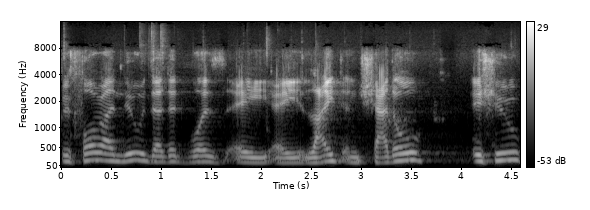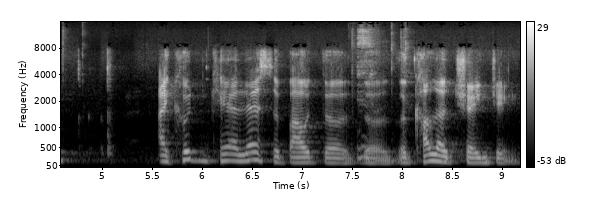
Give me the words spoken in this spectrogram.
before I knew that it was a a light and shadow issue, I couldn't care less about the the, the color changing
